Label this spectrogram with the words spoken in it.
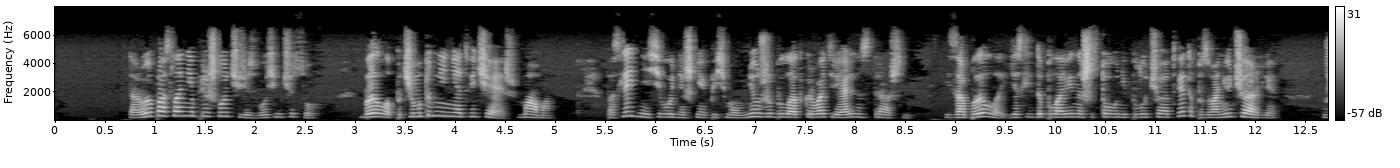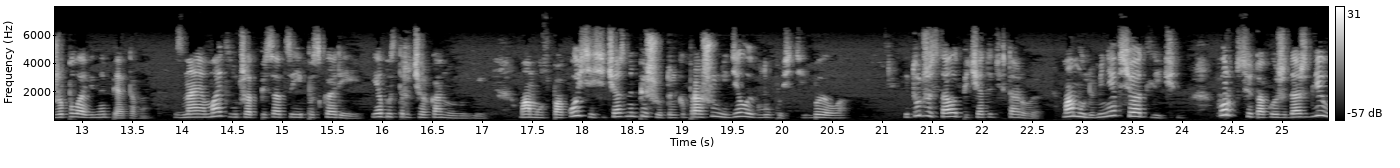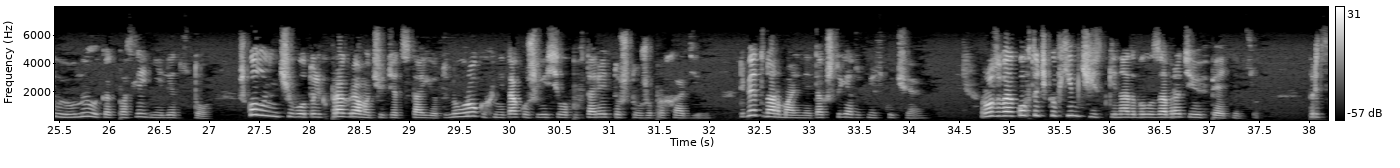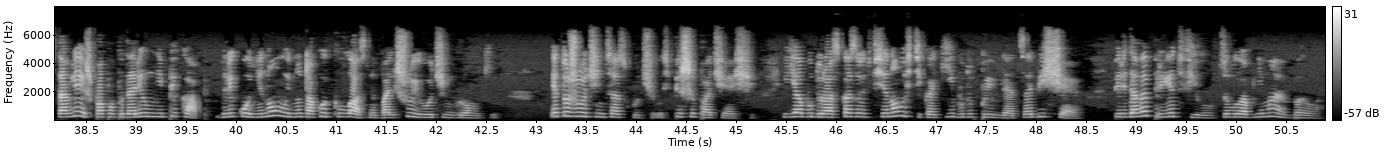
Второе послание пришло через восемь часов. «Белла, почему ты мне не отвечаешь? Мама». Последнее сегодняшнее письмо мне уже было открывать реально страшно. «Изабелла, если до половины шестого не получу ответа, позвоню Чарли». Уже половина пятого. Зная мать, лучше отписаться ей поскорее. Я быстро черканула ей. «Мама, успокойся, сейчас напишу, только прошу, не делай глупостей. Белла». И тут же стала печатать второе. «Мамуль, у меня все отлично. Форк все такой же дождливый и унылый, как последние лет сто. Школа ничего, только программа чуть отстает, и на уроках не так уж весело повторять то, что уже проходило. Ребята нормальные, так что я тут не скучаю. Розовая кофточка в химчистке, надо было забрать ее в пятницу. Представляешь, папа подарил мне пикап. Далеко не новый, но такой классный, большой и очень громкий. Я тоже очень соскучилась. Пиши почаще. И я буду рассказывать все новости, какие будут появляться. Обещаю. Передавай привет Филу. Целую, обнимаю, Белла.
